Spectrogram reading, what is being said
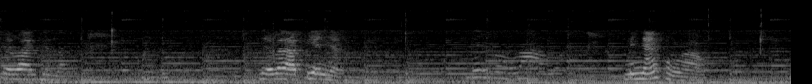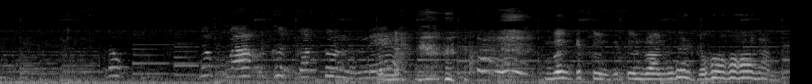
ในเวลาเปลี่ยนอะไรในเวลาเปลี่ยนอย่างเป็นของเราไม่ยั้งของเราลูกลูกเราก็คือกระตุ้นนั่นเอเป็นงไงเบิ่งการะตุนการะตุนร้อนไม่ได้ก็พ่อนำ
